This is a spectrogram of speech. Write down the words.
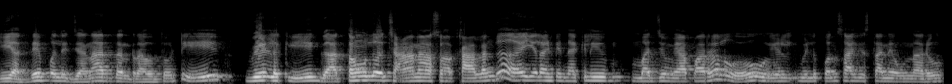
ఈ అద్దేపల్లి జనార్దన్ రావు తోటి వీళ్ళకి గతంలో చాలా స- కాలంగా ఇలాంటి నకిలీ మద్యం వ్యాపారాలు వీళ్ళు వీళ్ళు కొనసాగిస్తూనే ఉన్నారు.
